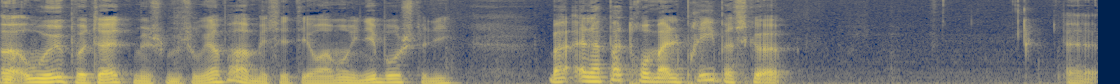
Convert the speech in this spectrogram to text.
ou- euh, oui, peut-être, mais je me souviens pas. Mais c'était vraiment une ébauche, je te dis. Bah, elle a pas trop mal pris parce que, euh,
